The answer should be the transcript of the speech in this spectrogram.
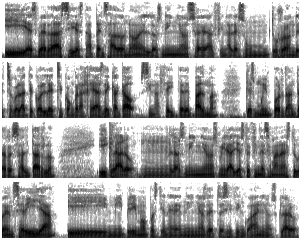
Y es verdad, sí, está pensado, ¿no? En los niños, eh, al final es un turrón de chocolate con leche con grajeas de cacao sin aceite de palma, que es muy importante resaltarlo. Y claro, mm, los niños, mira, yo este fin de semana estuve en Sevilla y mi primo pues tiene niños de 3 y 5 años, claro.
